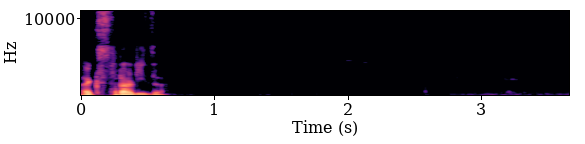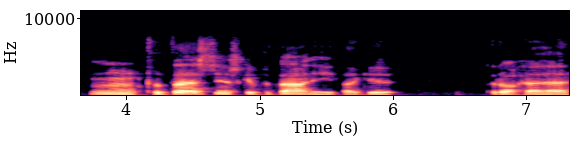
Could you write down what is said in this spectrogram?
Ekstralidze? Mm, To też ciężkie pytanie i takie trochę.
